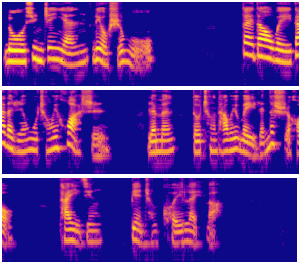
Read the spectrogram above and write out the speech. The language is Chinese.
鲁迅箴言六十五待到伟大的人物成为化石人们都称他为伟人的时候他已经变成傀儡了。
